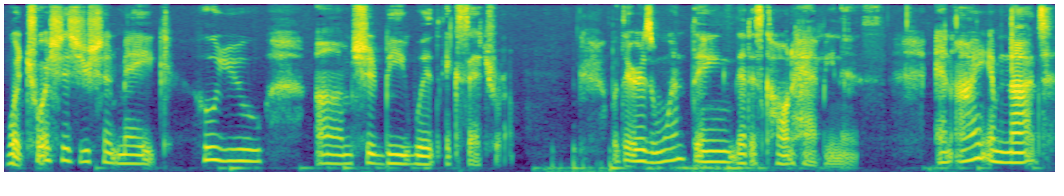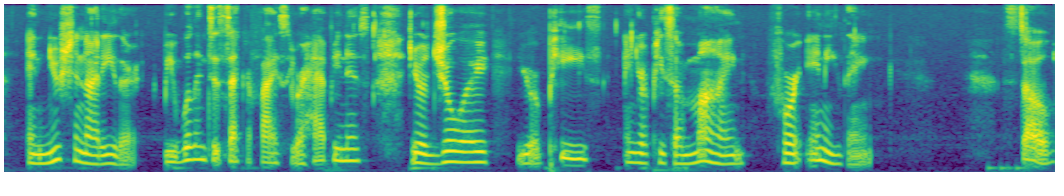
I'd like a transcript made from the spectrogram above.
what choices you should make, who you um, should be with, etc. But there is one thing that is called happiness, and I am not, and you should not either, be willing to sacrifice your happiness, your joy, your peace, and your peace of mind for anything. So,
